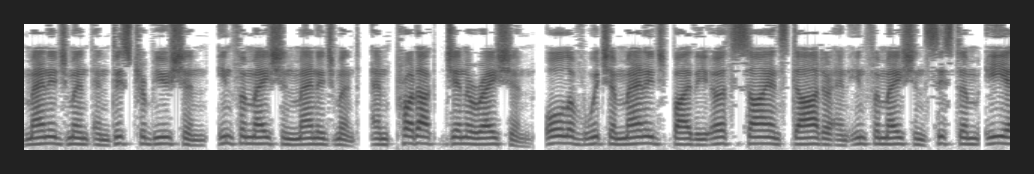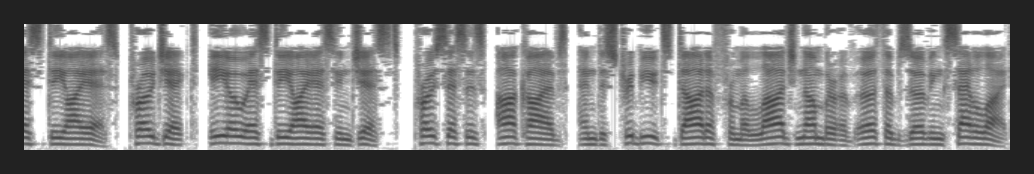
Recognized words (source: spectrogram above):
management and distribution, information management, and product generation, all of which are managed by the Earth Science Data and Information System project. EOSDIS ingests, processes, archives, and distributes data from a large number of Earth-observing satellite,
